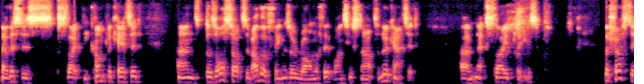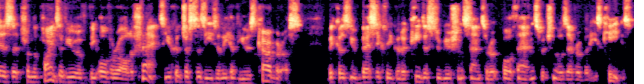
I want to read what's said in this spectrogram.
Now this is slightly complicated, and there's all sorts of other things are wrong with it once you start to look at it. Um, next slide, please. The first is that from the point of view of the overall effect, you could just as easily have used Kerberos because you've basically got a key distribution center at both ends which knows everybody's keys.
